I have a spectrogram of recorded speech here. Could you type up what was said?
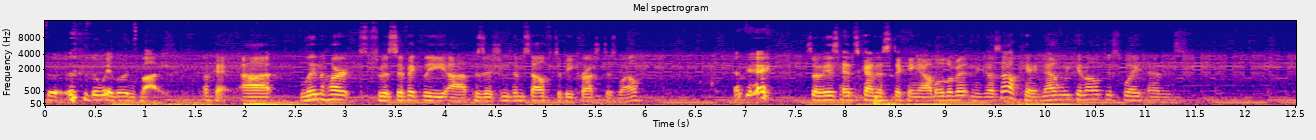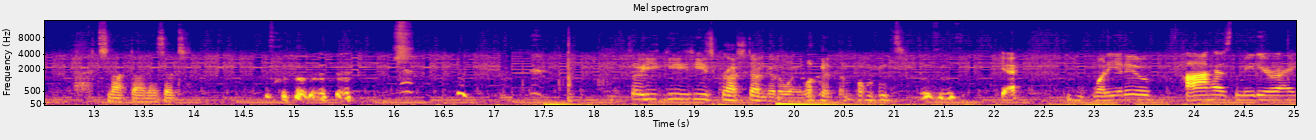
the the Wailord's body. Okay, uh, Linhardt specifically uh, positioned himself to be crushed as well. Okay. So his head's kind of sticking out a little bit, and he goes, "Okay, now we can all just wait." And it's not done, is it? so he, he he's crushed under the Wailord at the moment. Okay. What do you do? Ha has the meteorite.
